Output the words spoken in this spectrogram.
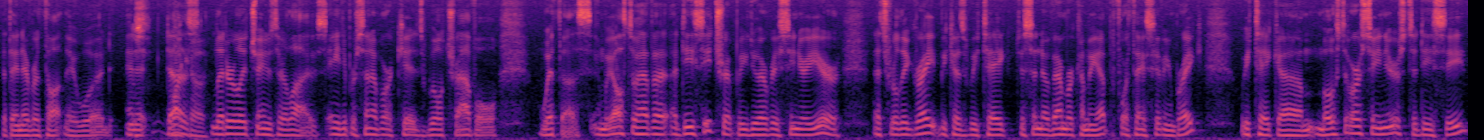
that they never thought they would. And it's it does like literally change their lives. 80% of our kids will travel with us. And we also have a, a, DC trip we do every senior year that's really great because we take, just in November coming up before Thanksgiving break, we take um, most of our seniors to DC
